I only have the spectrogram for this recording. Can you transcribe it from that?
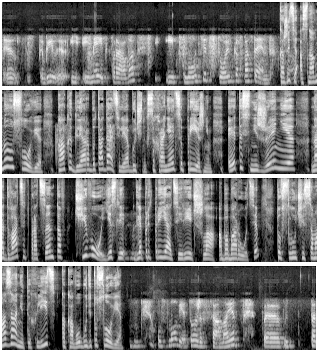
э, имеют право и платят только патент. Скажите, основное условие, как и для работодателей обычных, сохраняется прежним. Это снижение на 20% чего? Если для предприятия речь шла об обороте, то в случае самозанятых лиц каково будет условие? Условие то же самое. Э,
